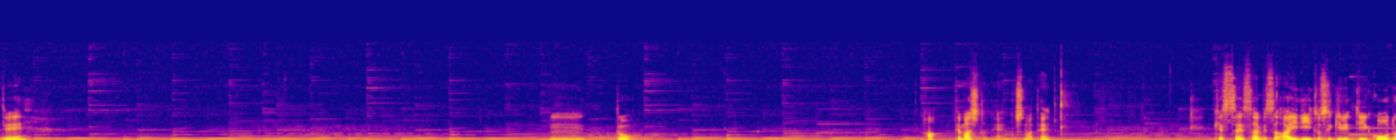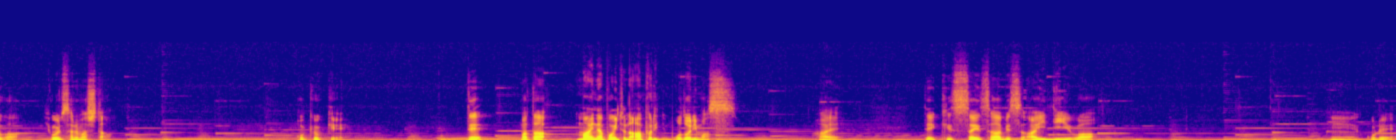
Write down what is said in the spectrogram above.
で、えー、っと、あ、出ましたね。ちょっと待って。決済サービス ID とセキュリティコードが表示されました。OKOK。で、またマイナポイントのアプリに戻ります。はい。で、決済サービス ID は、えー、これ、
